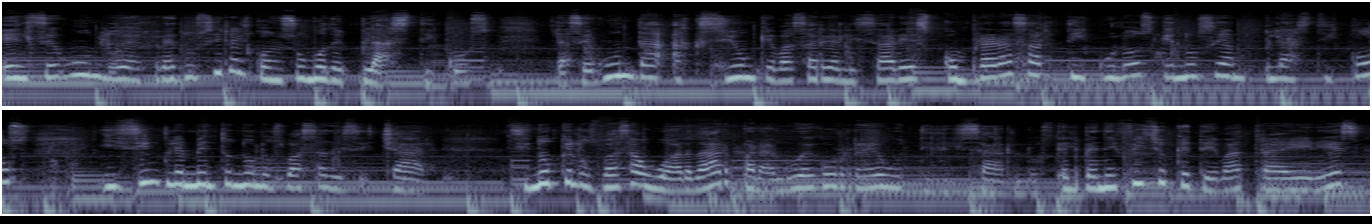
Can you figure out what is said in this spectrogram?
El segundo es reducir el consumo de plásticos. La segunda acción que vas a realizar es comprarás artículos que no sean plásticos y simplemente no los vas a desechar, sino que los vas a guardar para luego reutilizarlos. El beneficio que te va a traer es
